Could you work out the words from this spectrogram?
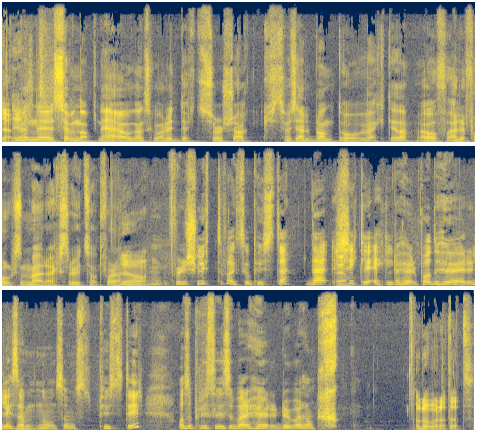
Ja. Men uh, søvnapné er jo ganske vanlig dødsårsak, spesielt blant overvektige. da Eller folk som er ekstra utsatt for det. Ja. For du slutter faktisk å puste. Det er Ja. skikkelig ekkelt å høre på. Du hører liksom noen som puster, og så plutselig så bare hører du bare sånn Og da var det tett.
